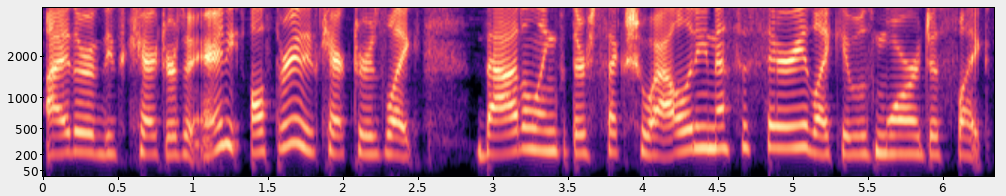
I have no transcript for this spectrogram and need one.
either of these characters or any all three of these characters like battling with their sexuality necessary. Like it was more just like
